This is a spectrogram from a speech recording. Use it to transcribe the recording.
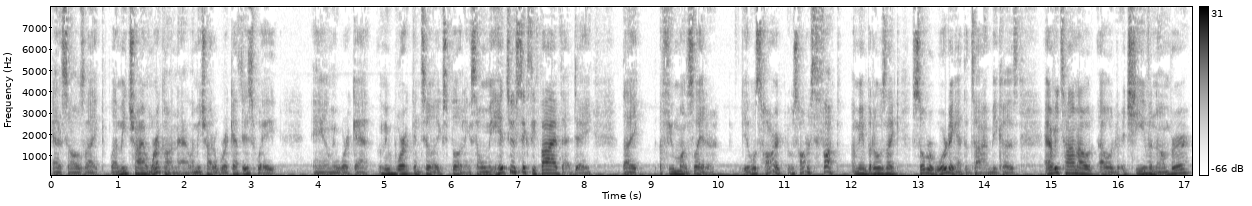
And so I was like, let me try and work on that. Let me try to work at this weight and let me work at let me work until exploding. So when we hit 265 that day, like a few months later, it was hard. It was hard as fuck. I mean, but it was like so rewarding at the time because every time I would I would achieve a number,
